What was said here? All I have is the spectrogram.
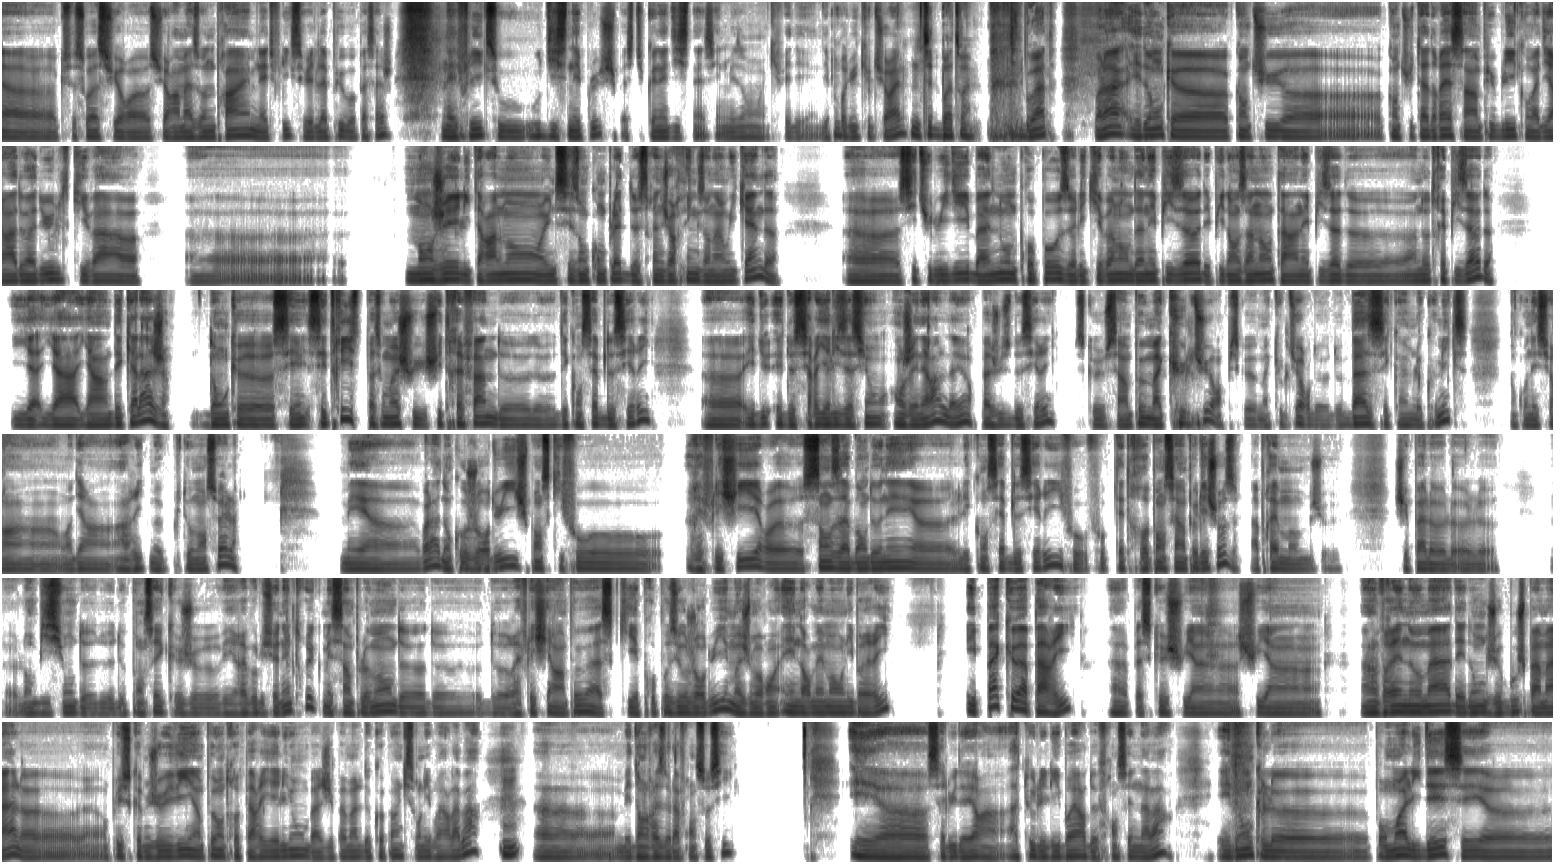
que ce soit sur, euh, sur Amazon Prime, Netflix, il y a de la pub au passage, Netflix ou, ou Disney+, je sais pas si tu connais Disney, c'est une maison qui fait des, des, produits culturels. Une petite boîte, ouais. Une petite boîte. Voilà. Et donc, quand tu quand tu t'adresses à un public, on va dire ado adulte, qui va manger littéralement une saison complète de Stranger Things en un week-end. Euh, si tu lui dis, bah, nous, on te propose l'équivalent d'un épisode, et puis dans un an, tu as un épisode, euh, un autre épisode, il y a, un décalage. Donc, euh, c'est triste, parce que moi, je suis, très fan de, des concepts de séries et, de sérialisation en général, d'ailleurs, pas juste de séries, parce que c'est un peu ma culture, puisque ma culture de, base, c'est quand même le comics. Donc, on est sur un, on va dire un rythme plutôt mensuel. Mais voilà, donc aujourd'hui, je pense qu'il faut réfléchir euh, sans abandonner euh, les concepts de série. Il faut, peut-être repenser un peu les choses. Après, moi, je n'ai pas l'ambition de, penser que je vais révolutionner le truc, mais simplement de, réfléchir un peu à ce qui est proposé aujourd'hui. Moi, je me rends énormément en librairie, et pas que à Paris, parce que je suis un, un vrai nomade et donc je bouge pas mal. Euh, en plus, comme je vis un peu entre Paris et Lyon, bah, j'ai pas mal de copains qui sont libraires là-bas, mmh. euh, mais dans le reste de la France aussi. Et euh, salut d'ailleurs à, tous les libraires de France et de Navarre. Et donc, le, pour moi, l'idée, c'est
